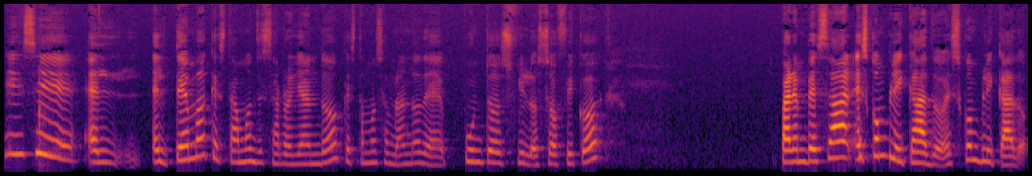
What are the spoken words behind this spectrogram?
Y sí, el, el tema que estamos desarrollando, que estamos hablando de puntos filosóficos, para empezar, es complicado, es complicado.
